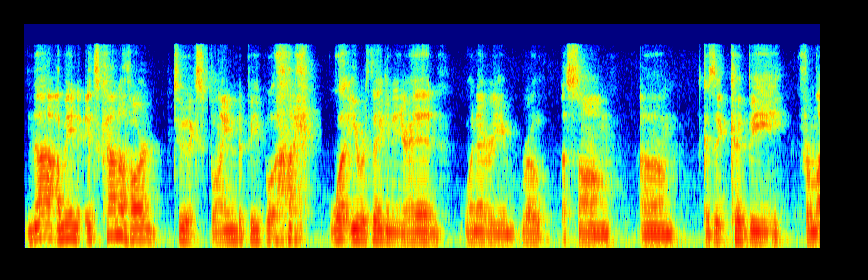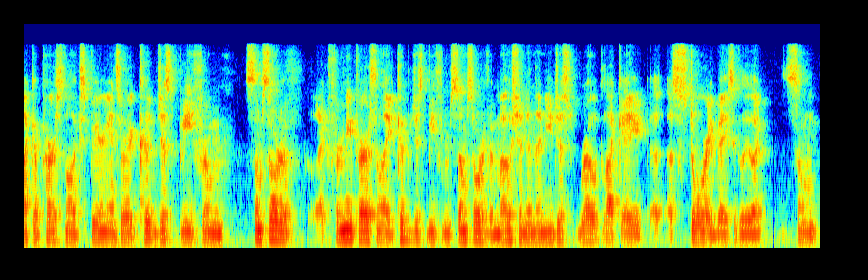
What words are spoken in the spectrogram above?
no, nah, I mean it's kind of hard to explain to people like what you were thinking in your head whenever you wrote a song, Um, because um, it could be from like a personal experience or it could just be from some sort of like for me personally, it could just be from some sort of emotion, and then you just wrote like a a story, basically, like some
